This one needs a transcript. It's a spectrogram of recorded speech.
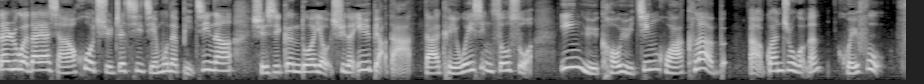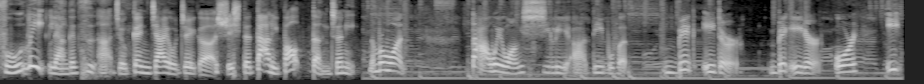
那如果大家想要获取这期节目的笔记呢，学习更多有趣的英语表达，大家可以微信搜索“英语口语精华 Club” 啊，关注我们，回复。福利两个字啊，就更加有这个学习的大礼包等着你。Number one，大胃王系列啊，第一部分，Big Eater，Big Eater or Eat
